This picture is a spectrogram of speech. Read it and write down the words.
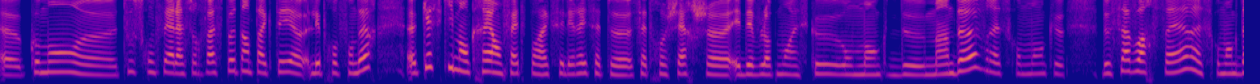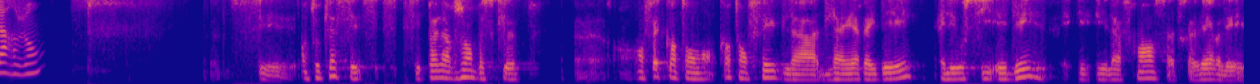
Euh, comment euh, tout ce qu'on fait à la surface peut impacter euh, les profondeurs. Qu'est-ce qui manquerait en fait pour accélérer cette, cette recherche et développement? Est-ce qu'on manque de main-d'œuvre? Est-ce qu'on manque de savoir-faire? Est-ce qu'on manque d'argent? En tout cas, c'est n'est pas l'argent parce que en fait, quand on, fait de la, R&D, elle est aussi aidée et, la France, à travers les,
